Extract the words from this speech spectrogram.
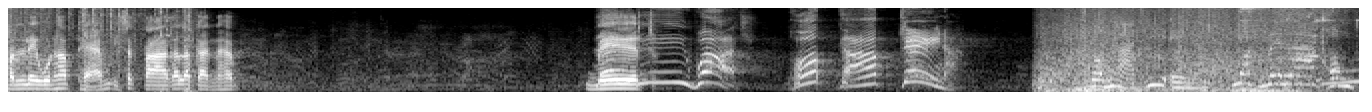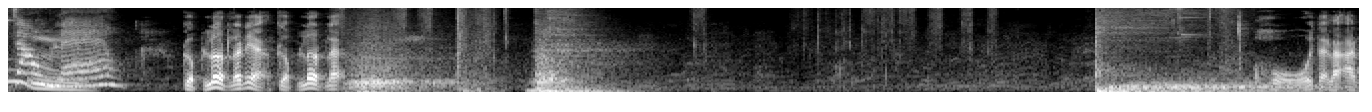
มันเร็วนะครับ แถมอีกสักตาก็แล้วกันนะครับ เมดดีวัชพบกับเจน่าโดนหาที่เองนะ หมดเวลาของเจ้าแล้ว เกือบเลิศแล้วเนี่ย เกือบเลิศแล้ว โอ้โห แต่ละอัน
